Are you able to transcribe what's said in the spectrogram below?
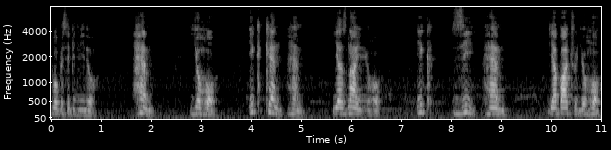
в описі під відео. Гем. Його. Ik ken hem. Я знаю його. Ik zie hem. Я бачу його.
